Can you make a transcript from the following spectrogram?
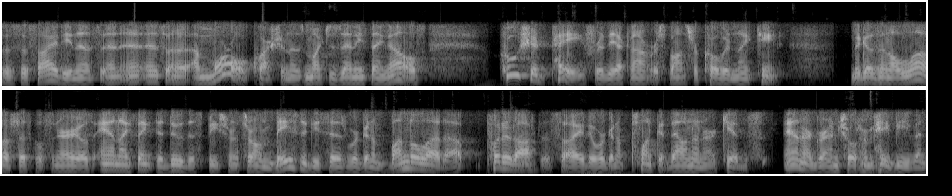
a society, and it's, and it's a, a moral question as much as anything else, who should pay for the economic response for COVID 19? because in a lot of fiscal scenarios, and I think to do the speech from the throne basically says we're going to bundle that up, put it off to the side, and we're going to plunk it down on our kids and our grandchildren, maybe even.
